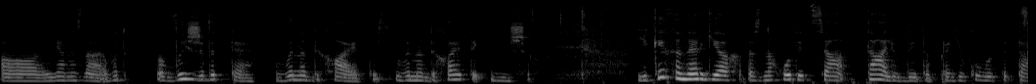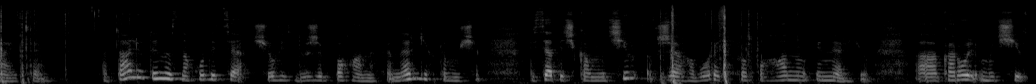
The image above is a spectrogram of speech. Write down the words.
А, я не знаю, от ви живете, ви надихаєтесь і ви надихаєте інших. В яких енергіях знаходиться та людина, про яку ви питаєте? А та людина знаходиться в чогось дуже поганих енергіях, тому що десяточка мечів вже говорить про погану енергію. Король мечів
